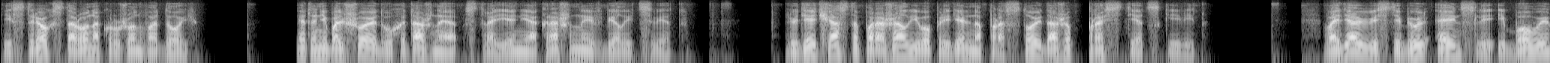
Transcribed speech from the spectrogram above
и с трех сторон окружен водой. Это небольшое двухэтажное строение, окрашенное в белый цвет. Людей часто поражал его предельно простой, даже простецкий вид. Войдя в вестибюль, Эйнсли и Боуи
